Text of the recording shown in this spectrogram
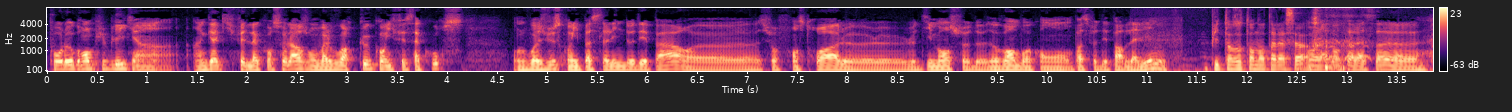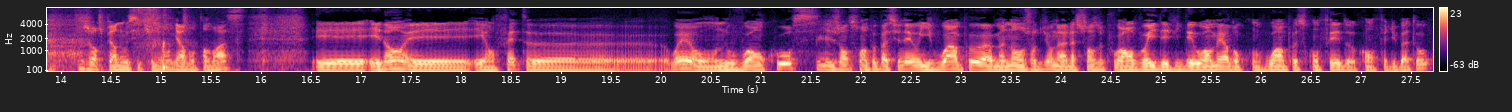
pour le grand public, un, un gars qui fait de la course au large, on va le voir que quand il fait sa course. On le voit juste quand il passe la ligne de départ euh, sur France 3 le, le, le dimanche de novembre quand on passe le départ de la ligne. Et puis de temps en temps dans Thalassa Voilà, dans Thalassa, euh, Georges Pernou, si tu nous regardes, on t'embrasse. Et, et non, et, et en fait, euh, ouais, on nous voit en course. Si les gens sont un peu passionnés, ils voient un peu. euh, maintenant, aujourd'hui, on a la chance de pouvoir envoyer des vidéos en mer, donc on voit un peu ce qu'on fait de, quand on fait du bateau.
